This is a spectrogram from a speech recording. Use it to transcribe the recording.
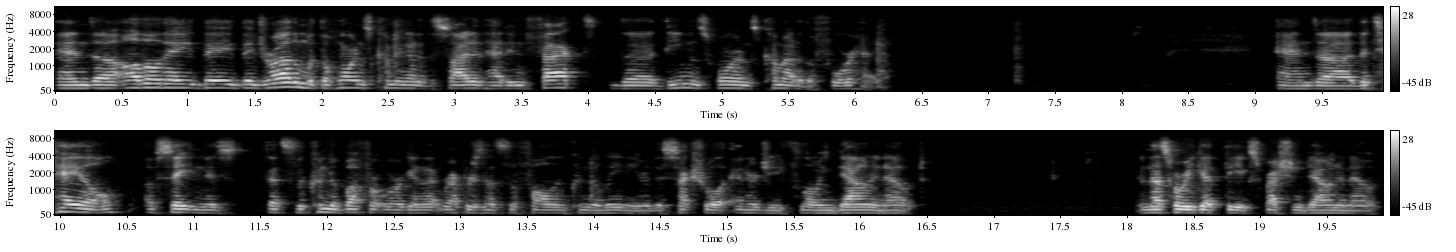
and uh, although they they they draw them with the horns coming out of the side of the head, in fact, the demon's horns come out of the forehead. And uh, the tail of Satan is that's the Kundabuffer organ that represents the fallen Kundalini or the sexual energy flowing down and out. And that's where we get the expression down and out.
